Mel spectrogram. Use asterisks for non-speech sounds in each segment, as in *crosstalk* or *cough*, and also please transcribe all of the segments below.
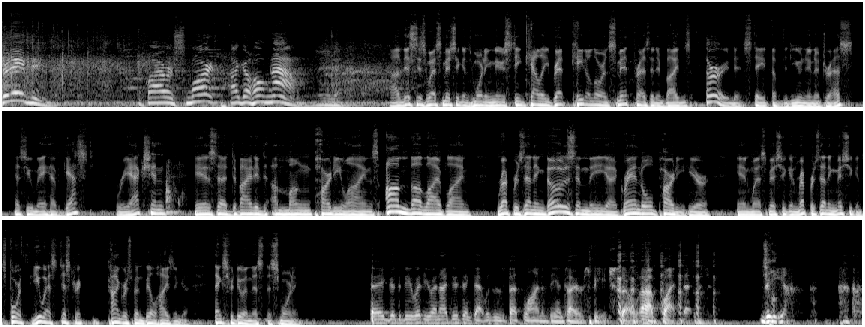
good evening. If I were smart, I'd go home now. Uh, this is West Michigan's Morning News. Steve Kelly, Brett Keita, Lauren Smith, President Biden's third State of the Union address. As you may have guessed, reaction is uh, divided among party lines on the live line, representing those in the uh, grand old party here in West Michigan, representing Michigan's 4th U.S. District, Congressman Bill Huizenga. Thanks for doing this this morning. Hey, good to be with you. And I do think that was his best line of the entire speech. So, uh, *laughs* but the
